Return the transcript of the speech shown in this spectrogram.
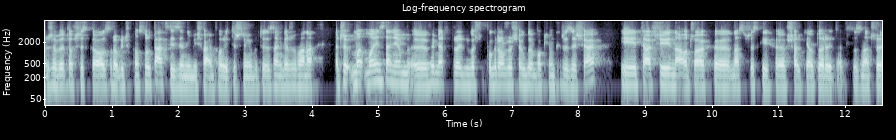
żeby to wszystko zrobić w konsultacji z innymi siłami politycznymi, bo tu jest zaangażowana. Znaczy, moim zdaniem wymiar sprawiedliwości pogrążył się w głębokim kryzysie i traci na oczach nas wszystkich wszelki autorytet. To znaczy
